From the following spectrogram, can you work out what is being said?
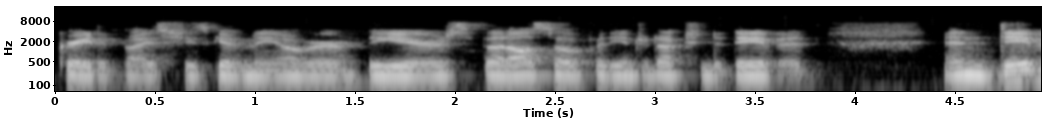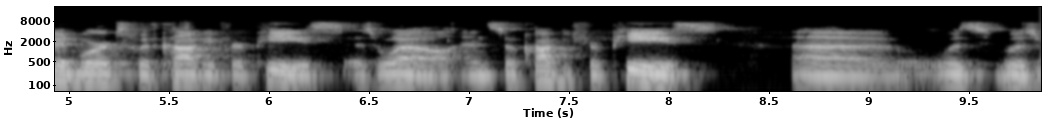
great advice she's given me over the years, but also for the introduction to David. And David works with Coffee for Peace as well. And so Coffee for Peace uh, was was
